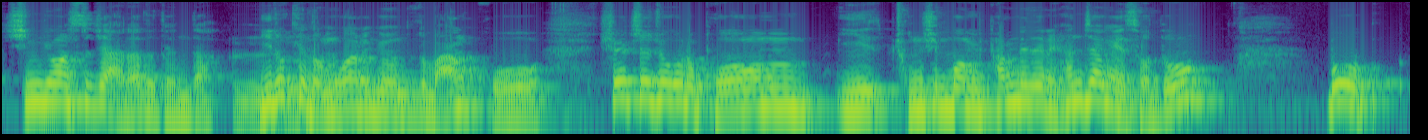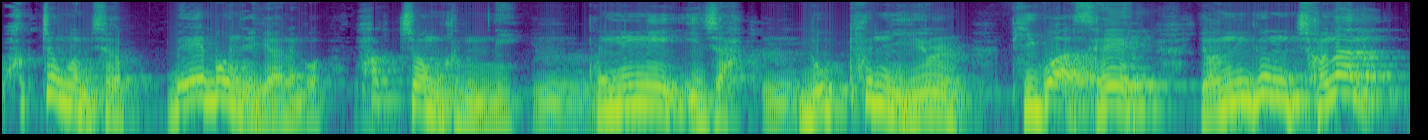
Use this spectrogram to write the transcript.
신경을 쓰지 않아도 된다 음. 이렇게 넘어가는 경우도 많고 실제적으로 보험 이 종신보험이 판매되는 현장에서도 뭐 확정금리 제가 매번 얘기하는 거 확정금리 음. 복리이자 높은 이율 비과세 연금 전환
